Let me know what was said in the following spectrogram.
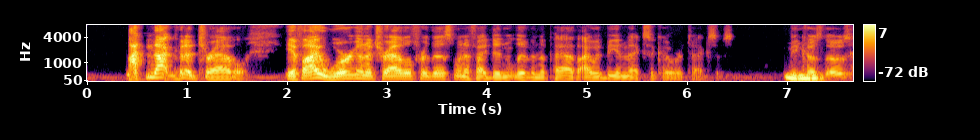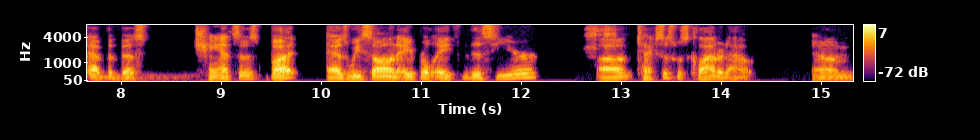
I'm not going to travel. If I were going to travel for this one, if I didn't live in the path, I would be in Mexico or Texas because mm-hmm. those have the best chances. But as we saw on April 8th this year, uh, Texas was clouded out. Um,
